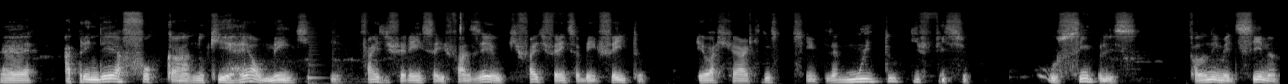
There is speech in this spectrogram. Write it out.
É, aprender a focar no que realmente faz diferença e fazer o que faz diferença bem feito, eu acho que é a arte do simples. É muito difícil. O simples, falando em medicina,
